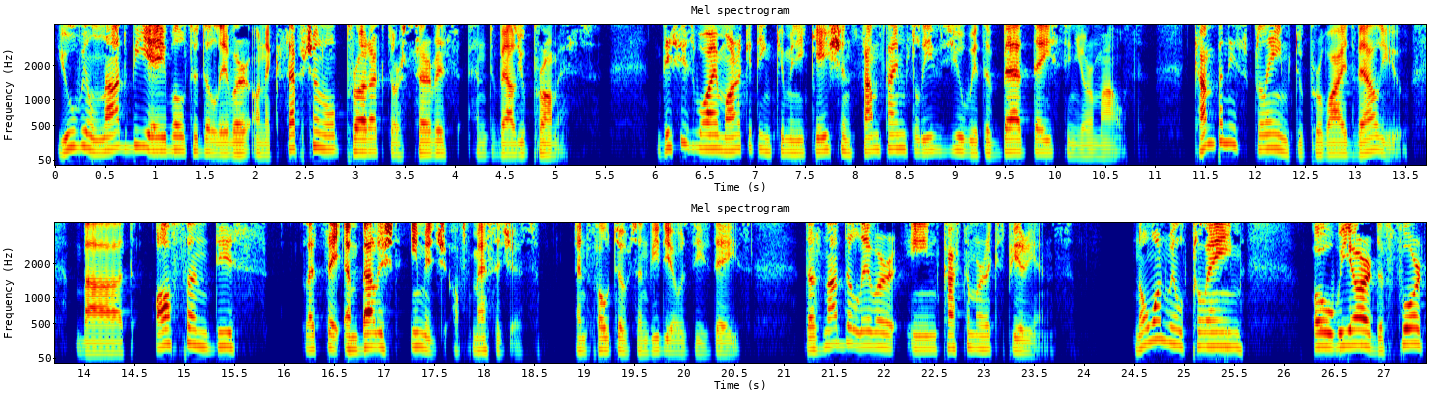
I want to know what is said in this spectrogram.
you will not be able to deliver on exceptional product or service and value promise. This is why marketing communication sometimes leaves you with a bad taste in your mouth. Companies claim to provide value, but often this, let's say, embellished image of messages and photos and videos these days does not deliver in customer experience. No one will claim oh, we are the fourth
